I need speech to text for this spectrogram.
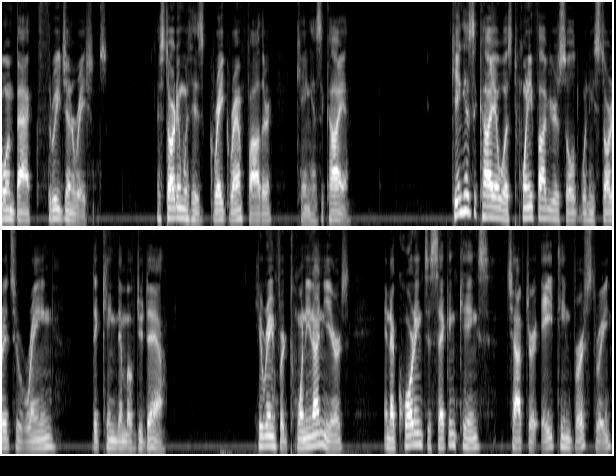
going back three generations, starting with his great grandfather, King Hezekiah. King Hezekiah was 25 years old when he started to reign the kingdom of Judea. He reigned for 29 years, and according to 2 Kings chapter 18 verse 3,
